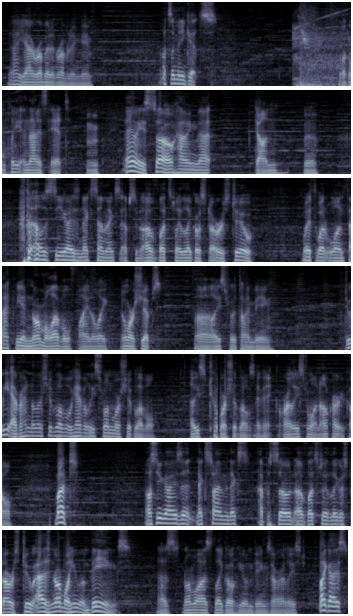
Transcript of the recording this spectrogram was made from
Yeah, yeah, rub it in, rub it in game. Lots of mini kits. Well complete, and that is it. Mm. Anyways, so, having that done, eh, I'll see you guys next time next episode of Let's Play LEGO Star Wars 2. with what will in fact be a normal level, finally. No more ships, uh, at least for the time being. Do we ever have another ship level? We have at least one more ship level. At least two more ship levels, I think. Or at least one, I don't recall. But, I'll see you guys next time next episode of Let's Play LEGO Star Wars 2 as normal human beings. As normal as LEGO human beings are, at least. Bye, guys!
